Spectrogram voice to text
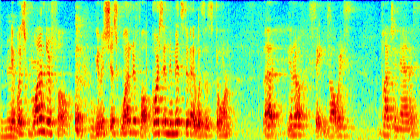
Amen. It was wonderful. It was just wonderful. Of course, in the midst of it was a storm, but you know, Satan's always punching at us.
